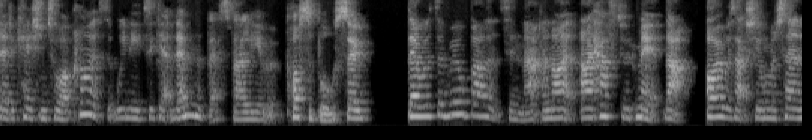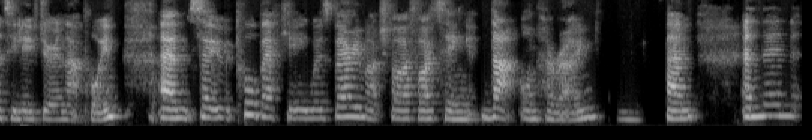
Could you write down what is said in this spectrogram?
dedication to our clients that we need to get them the best value possible. So there was a real balance in that. And I, I have to admit that I was actually on maternity leave during that point. Um, so poor Becky was very much firefighting that on her own. Mm. Um, and then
